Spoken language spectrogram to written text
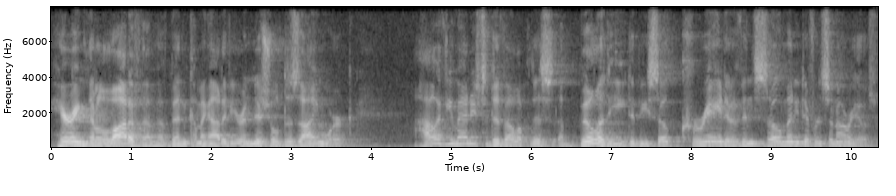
hearing that a lot of them have been coming out of your initial design work, how have you managed to develop this ability to be so creative in so many different scenarios?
